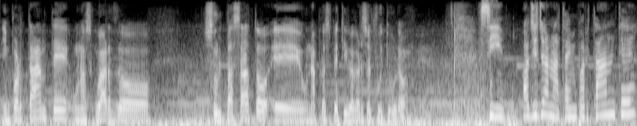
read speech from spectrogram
importante, uno sguardo sul passato e una prospettiva verso il futuro. Sì, oggi giornata importante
